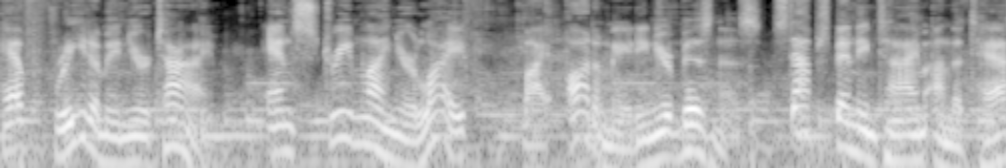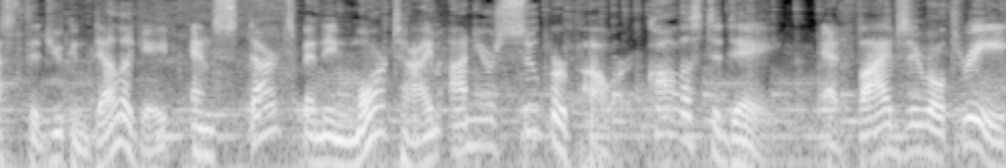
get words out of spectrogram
Have freedom in your time and streamline your life by automating your business. Stop spending time on the tasks that you can delegate and start spending more time on your superpower. Call us today at 503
